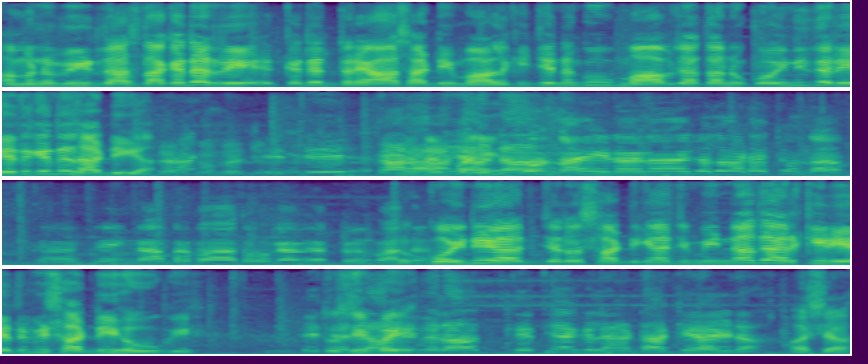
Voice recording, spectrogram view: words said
ਆ ਮੈਨੂੰ ਵੀਰ ਦੱਸਦਾ ਕਹਿੰਦਾ ਰੇ- ਕਹਿੰਦੇ ਦਰਿਆ ਸਾਡੀ ਮਾਲਕੀ ਚ ਨੰਗੂ ਮੁਆਵਜ਼ਾ ਤੁਹਾਨੂੰ ਕੋਈ ਨਹੀਂ ਤੇ ਰੇਤ ਕਹਿੰਦੇ ਸਾਡੀ ਆ। ਇੱਥੇ ਘਰ ਭਾਈ ਝੋਨਾ ਹੀ ਨਾ ਨਾ ਜਦੋਂ ਸਾਡਾ ਝੋਨਾ ਅਹ, ਇੰਨਾ ਬਰਬਾਦ ਹੋ ਗਿਆ ਵੀ ਹੱਦੋਂ ਹੀ ਤੇ ਵੱਧ। ਕੋਈ ਨਹੀਂ ਆ ਜਦੋਂ ਸਾਡੀਆਂ ਜ਼ਮੀਨਾਂ ਤੇ ਅਰਕੀ ਰੇਤ ਵੀ ਸਾਡੀ ਹੋਊਗੀ। ਤੁਸੀਂ ਬਈ ਮੇਰਾ 33 ਕਿੱਲਿਆਂ ਟਾਕਿਆ ਜਿਹੜਾ। ਅੱਛਾ।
